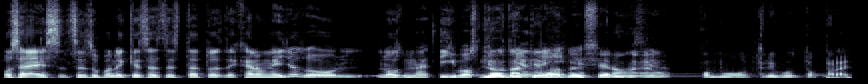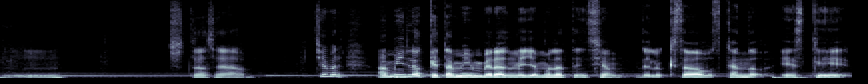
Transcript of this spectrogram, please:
O sea, es- ¿se supone que esas estatuas dejaron ellos o los nativos que Los nativos ahí? lo hicieron Sí. eh, como tributo para ellos. Mm. O sea, chévere. A mí lo que también, verás, me llamó la atención de lo que estaba buscando es que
